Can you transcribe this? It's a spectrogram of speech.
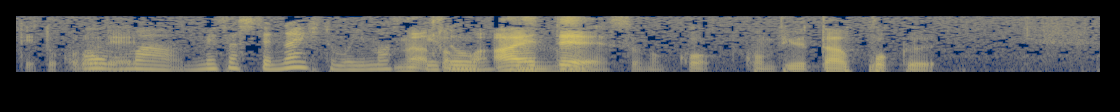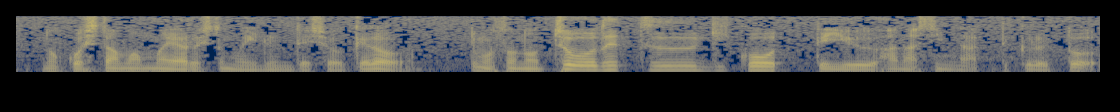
ていうところで、をまあ目指してない人もいますまあけど。そのあえうん。てそのココンピューターっぽく残したままやる人もいるんでしょうけどでもその超絶技巧っていう話になってくると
